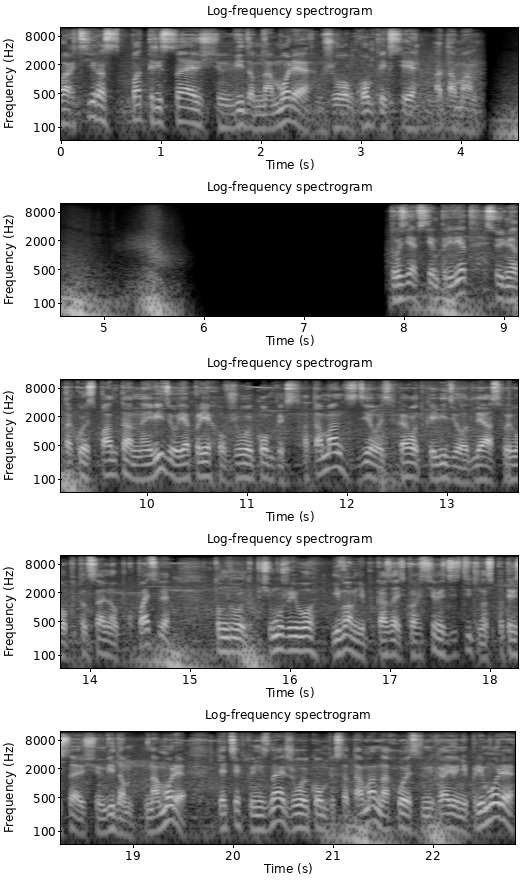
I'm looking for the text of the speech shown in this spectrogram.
Квартира с потрясающим видом на море в жилом комплексе «Атаман». Друзья, всем привет! Сегодня у меня такое спонтанное видео. Я приехал в жилой комплекс «Атаман» сделать короткое видео для своего потенциального покупателя. Потом думаю, да почему же его и вам не показать? Квартира действительно с потрясающим видом на море. Для тех, кто не знает, жилой комплекс «Атаман» находится в микрорайоне Приморья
